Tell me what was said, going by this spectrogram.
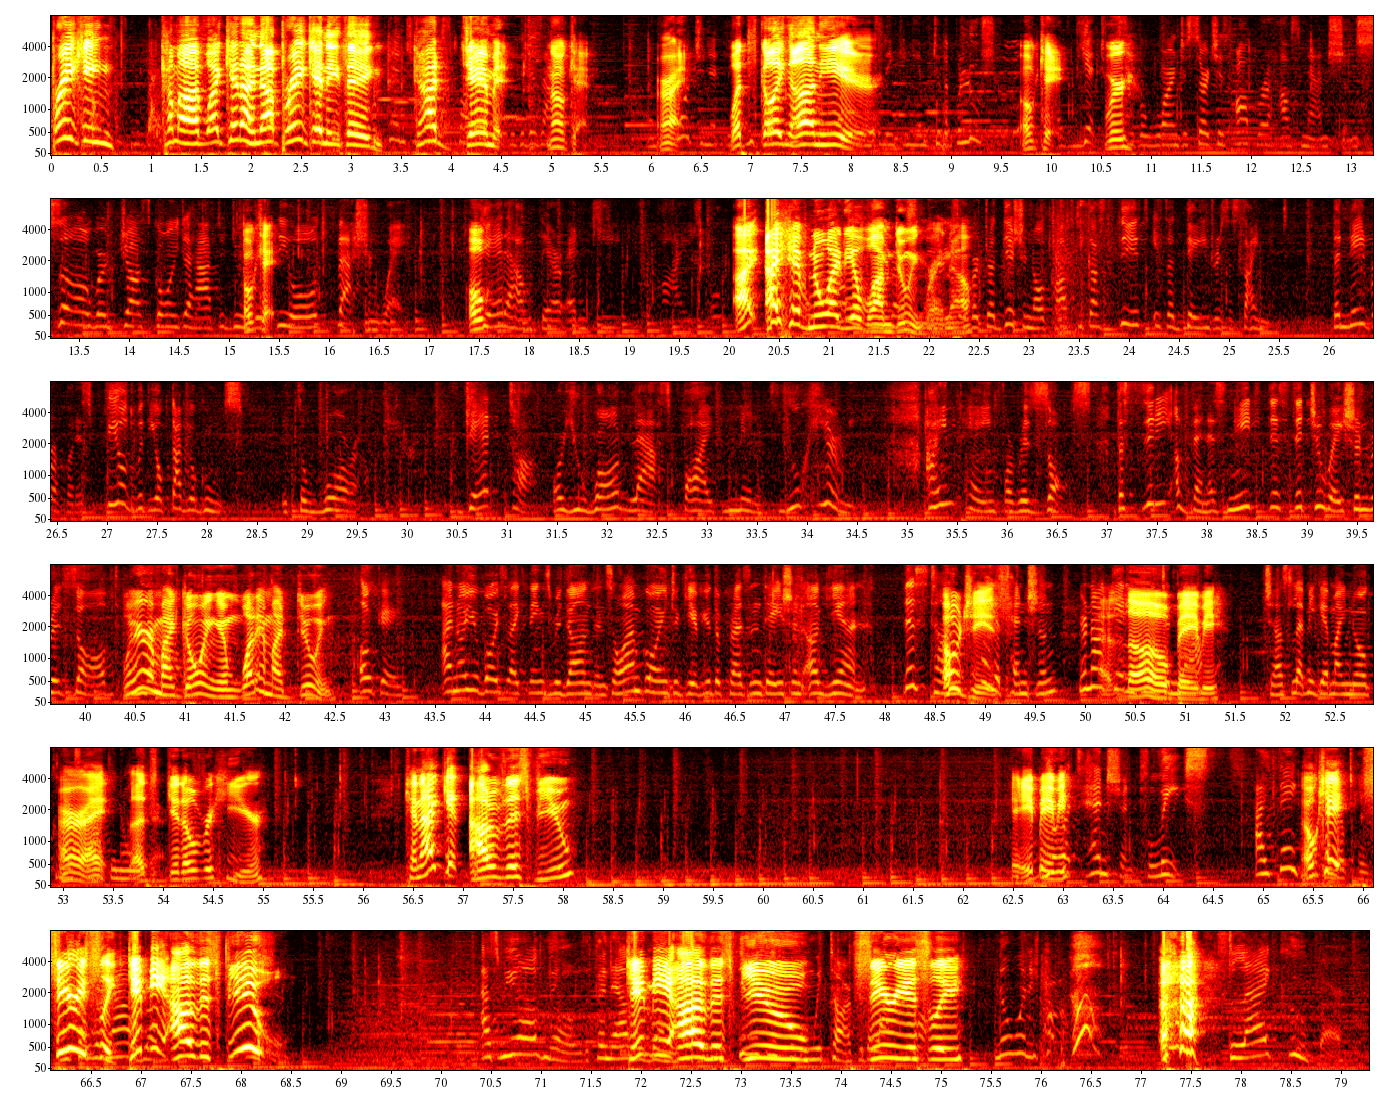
Breaking. Come on. Why can't I not break anything? God damn it. Okay. All right. What's going on here? Okay. We're a warrant to search his opera house mansion, so we're just going to have to do Okay. this the old-fashioned way. oh. Get out there and keep eyes open. I I have no idea what I'm doing right now. Traditional cops because this is a dangerous assignment. The neighborhood is filled with the Octavio goons. It's a war out there. Get tough, or you won't last five minutes. You hear me? I'm paying for results. The city of Venice needs this situation resolved. Where am I going and what am I doing? Okay, I know you boys like things redundant, so I'm going to give you the presentation again. This time, Oh, pay attention. You're not getting Hello, enough. baby. Just let me get my note cards Alright, back in order. let's get over here. Can I get out of this view? Hey, Your baby. attention, please. I for Okay, your patience, but seriously, get me out of this view! As we all know, the canal Get me out of this view! with tar for the last Seriously? No one is. Sly Cooper.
